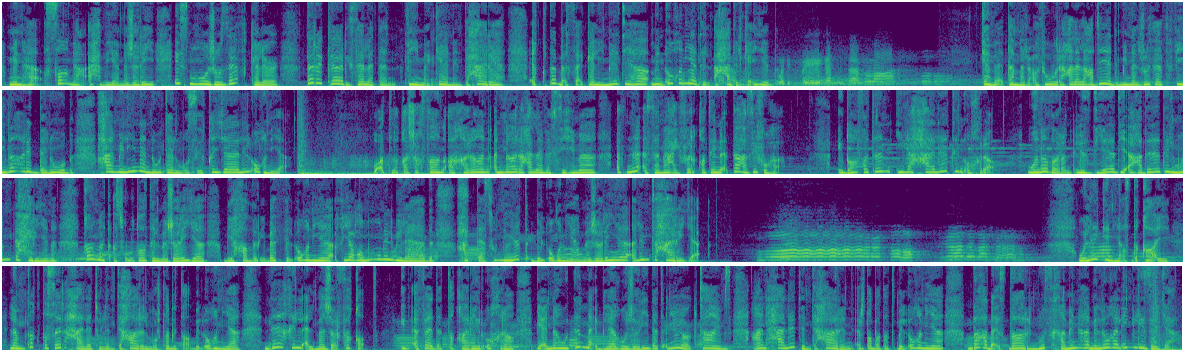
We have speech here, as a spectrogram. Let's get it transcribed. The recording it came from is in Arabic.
منها صانع أحذية مجري اسمه جوزيف كيلر ترك رسالة في مكان انتحاره اقتبس كلماتها من أغنية الأحد الكئيب. كما تم العثور على العديد من الجثث في نهر الدانوب حاملين النوتة الموسيقية للأغنية. وأطلق شخصان آخران النار على نفسهما أثناء سماع فرقة تعزفها. إضافة إلى حالات أخرى. ونظرا لازدياد أعداد المنتحرين قامت السلطات المجرية بحظر بث الأغنية في عموم البلاد حتى سميت بالأغنية المجرية الانتحارية. ولكن يا أصدقائي لم تقتصر حالة الانتحار المرتبطة بالأغنية داخل المجر فقط. إذ أفادت تقارير أخرى بأنه تم إبلاغ جريدة نيويورك تايمز عن حالات انتحار ارتبطت بالأغنية بعد إصدار نسخة منها باللغة الإنجليزية.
